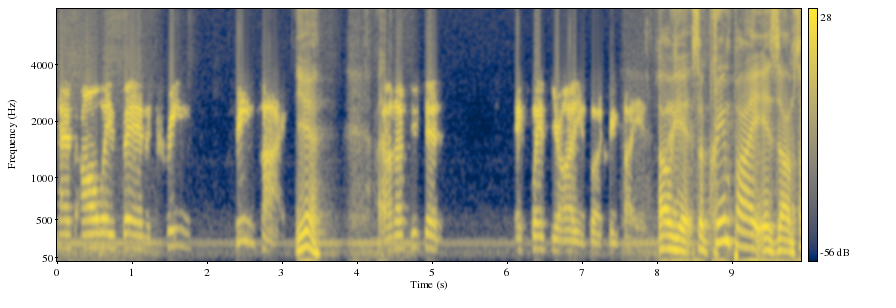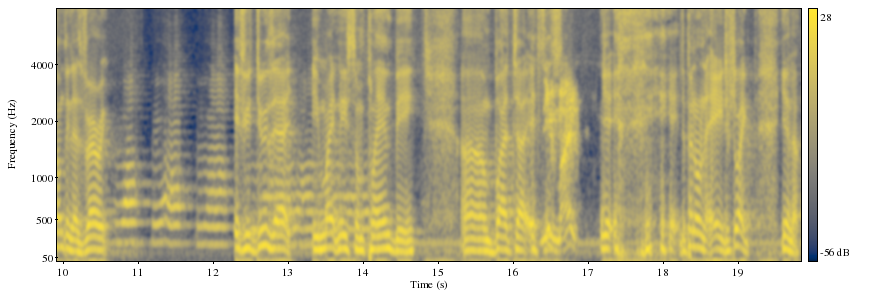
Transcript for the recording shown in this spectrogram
has always been a cream cream pie. Yeah. I don't know if you should explain to your audience what a cream pie is. Oh yeah. So cream pie is um, something that's very. If you do that, you might need some Plan B, um, but uh, it's You it's, might. Yeah, depending on the age. it's like, you know,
